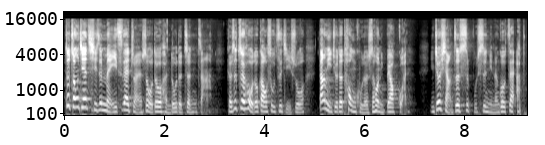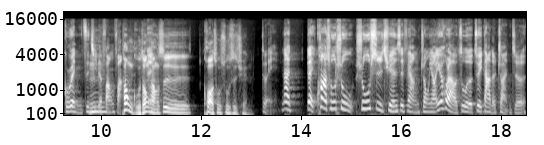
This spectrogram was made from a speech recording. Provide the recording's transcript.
这中间其实每一次在转的时候，我都有很多的挣扎。可是最后我都告诉自己说，当你觉得痛苦的时候，你不要管，你就想这是不是你能够再 upgrade 你自己的方法。嗯，痛苦通常是跨出舒适圈。对，那。对，跨出舒舒适圈是非常重要，因为后来我做的最大的转折，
